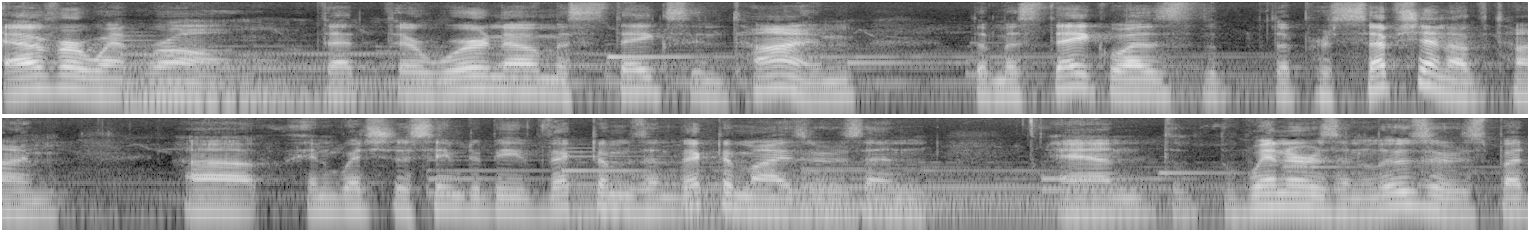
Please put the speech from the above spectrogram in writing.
ever went wrong, that there were no mistakes in time. The mistake was the, the perception of time, uh, in which there seemed to be victims and victimizers and, and winners and losers. But,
